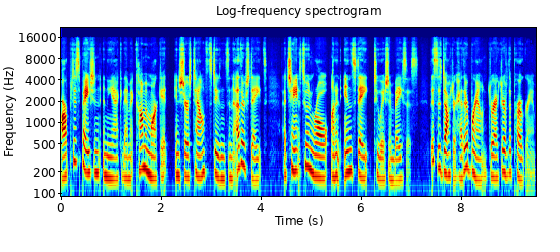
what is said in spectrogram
Our participation in the academic common market ensures talented students in other states a chance to enroll on an in state tuition basis. This is Dr. Heather Brown, Director of the program.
